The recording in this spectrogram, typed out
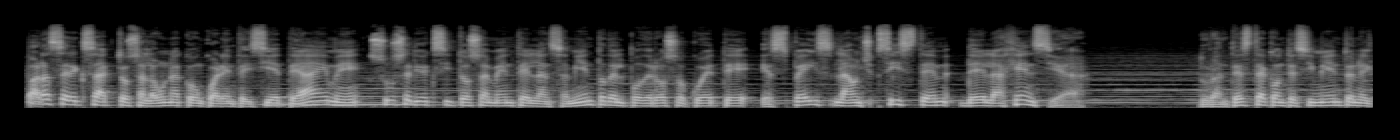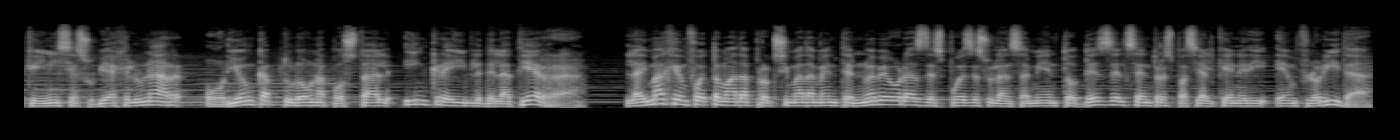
para ser exactos a la 1.47 am, sucedió exitosamente el lanzamiento del poderoso cohete Space Launch System de la agencia. Durante este acontecimiento en el que inicia su viaje lunar, Orión capturó una postal increíble de la Tierra. La imagen fue tomada aproximadamente nueve horas después de su lanzamiento desde el Centro Espacial Kennedy en Florida,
